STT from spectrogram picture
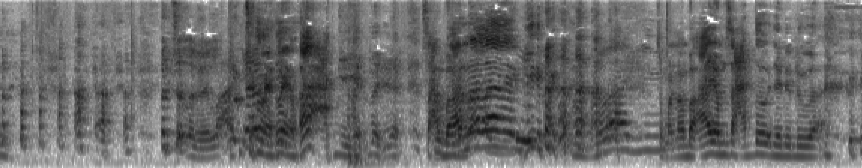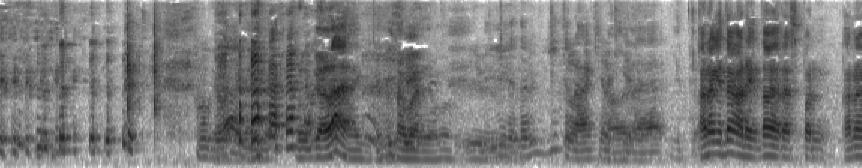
lu? Pecel lele lagi Celele lagi gitu ya. Sabana lagi. lagi Cuma nambah ayam satu jadi dua. frugal lagi Frugal lagi gitu namanya. iya tapi gitulah kira-kira gitu Karena kita nggak ada yang tahu ya respon karena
